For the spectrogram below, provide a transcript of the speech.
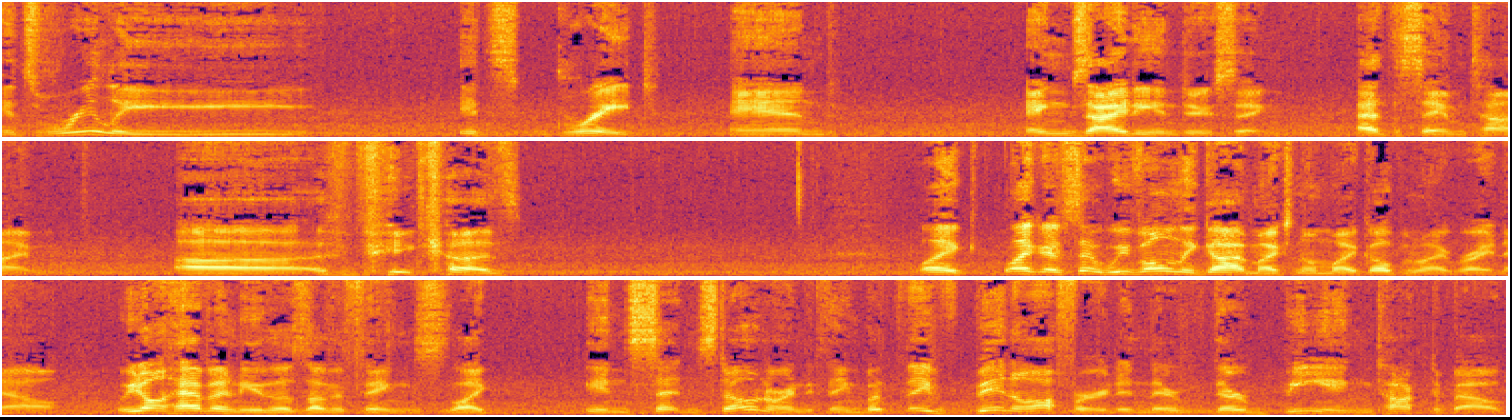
it's really it's great and anxiety inducing at the same time uh, because like like I said we've only got Mike's No Mike open mic right now we don't have any of those other things like in set in stone or anything but they've been offered and they're they're being talked about.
